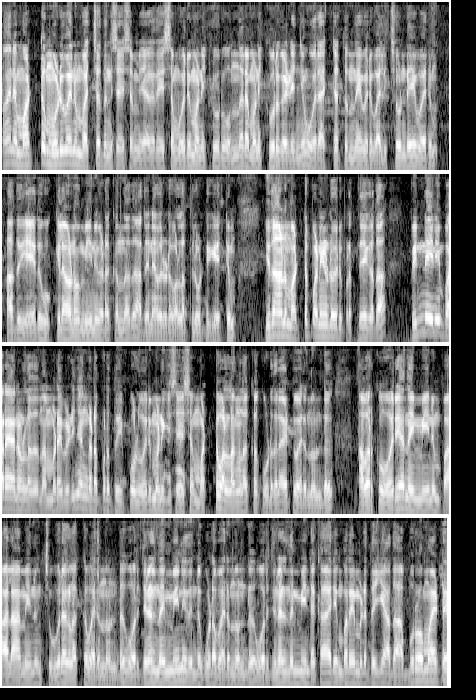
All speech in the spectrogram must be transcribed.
അങ്ങനെ മട്ട് മുഴുവനും വച്ചതിന് ശേഷം ഏകദേശം ഒരു മണിക്കൂർ ഒന്നര മണിക്കൂർ കഴിഞ്ഞ് ഒരറ്റത്തുനിന്ന് ഇവർ വലിച്ചുകൊണ്ടേ വരും. അത് ഏത് ഹുക്കിലാണോ മീൻ കിടക്കുന്നത് അതിനെ അവരുടെ വള്ളത്തിലോട്ട് കയറ്റും. ഇതാണ് മട്ടുപണിയുടെ ഒരു പ്രത്യേകത. പിന്നെ ഇനിയും പറയാനുള്ളത് നമ്മുടെ വിഴിഞ്ഞങ്കടപ്പുറത്ത് ഇപ്പോൾ ഒരു മണിക്ക് ശേഷം മട്ടുവള്ളങ്ങളൊക്കെ കൂടുതലായിട്ട് വരുന്നുണ്ട്. അവർക്ക് ഓരോ നെമ്മീനും പാലാമീനും ചൂരകളൊക്കെ വരുന്നുണ്ട്. ഒറിജിനൽ നെമ്മീൻ ഇതിന്റെ കൂടെ വരുന്നുണ്ട്. ഒറിജിനൽ നെമ്മീന്റെ കാര്യം പറയുമ്പോഴത്തേക്ക് അത് അപൂർവമായിട്ട്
